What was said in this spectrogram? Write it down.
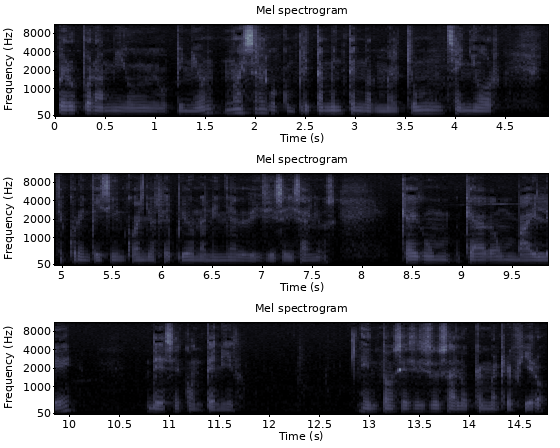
Pero para mi opinión no es algo completamente normal que un señor de 45 años le pida a una niña de 16 años que haga un, que haga un baile de ese contenido. Entonces eso es a lo que me refiero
